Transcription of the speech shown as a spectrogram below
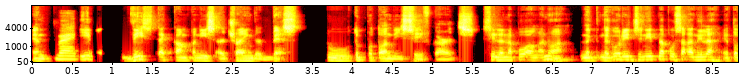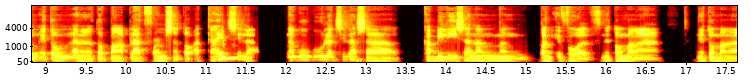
And right. even these tech companies are trying their best to to put on these safeguards. Sila na po ang ano ah, nag, nag-originate na po sa kanila itong itong ano na to, mga platforms na to. At kahit Mhm. sila nagugulat sila sa kabilisan ng ng pag-evolve nitong mga nitong mga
